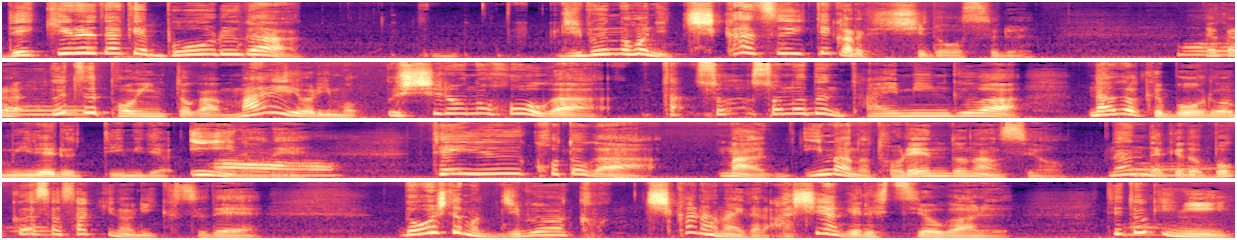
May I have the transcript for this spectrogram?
できるだけボールが自分の方に近づいてから指導する。だから打つポイントが前よりも後ろの方がたそその分タイミングは長くボールを見れるっていう意味ではいいのね。っていうことがまあ今のトレンドなんですよ。なんだけどうん僕はささっきの理屈でどうしても自分はか力ないから足上げる必要がある。って時に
